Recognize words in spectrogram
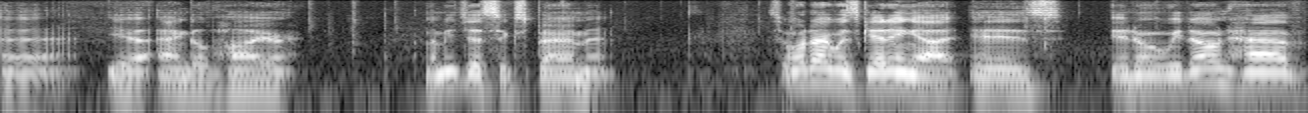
Uh, yeah, angled higher let me just experiment. So what I was getting at is, you know, we don't have,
